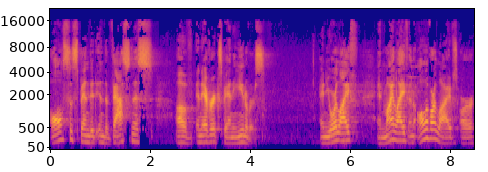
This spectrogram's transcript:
all suspended in the vastness of an ever expanding universe. And your life and my life and all of our lives are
